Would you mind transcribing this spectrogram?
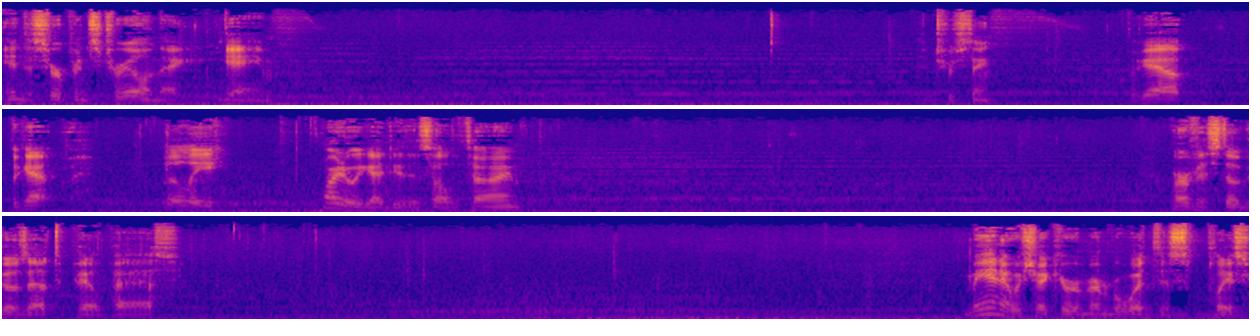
in the Serpent's Trail in that game. Interesting. Look out. Look out. Lily. Why do we gotta do this all the time? Or if it still goes out to Pale Pass. Man, I wish I could remember what this place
